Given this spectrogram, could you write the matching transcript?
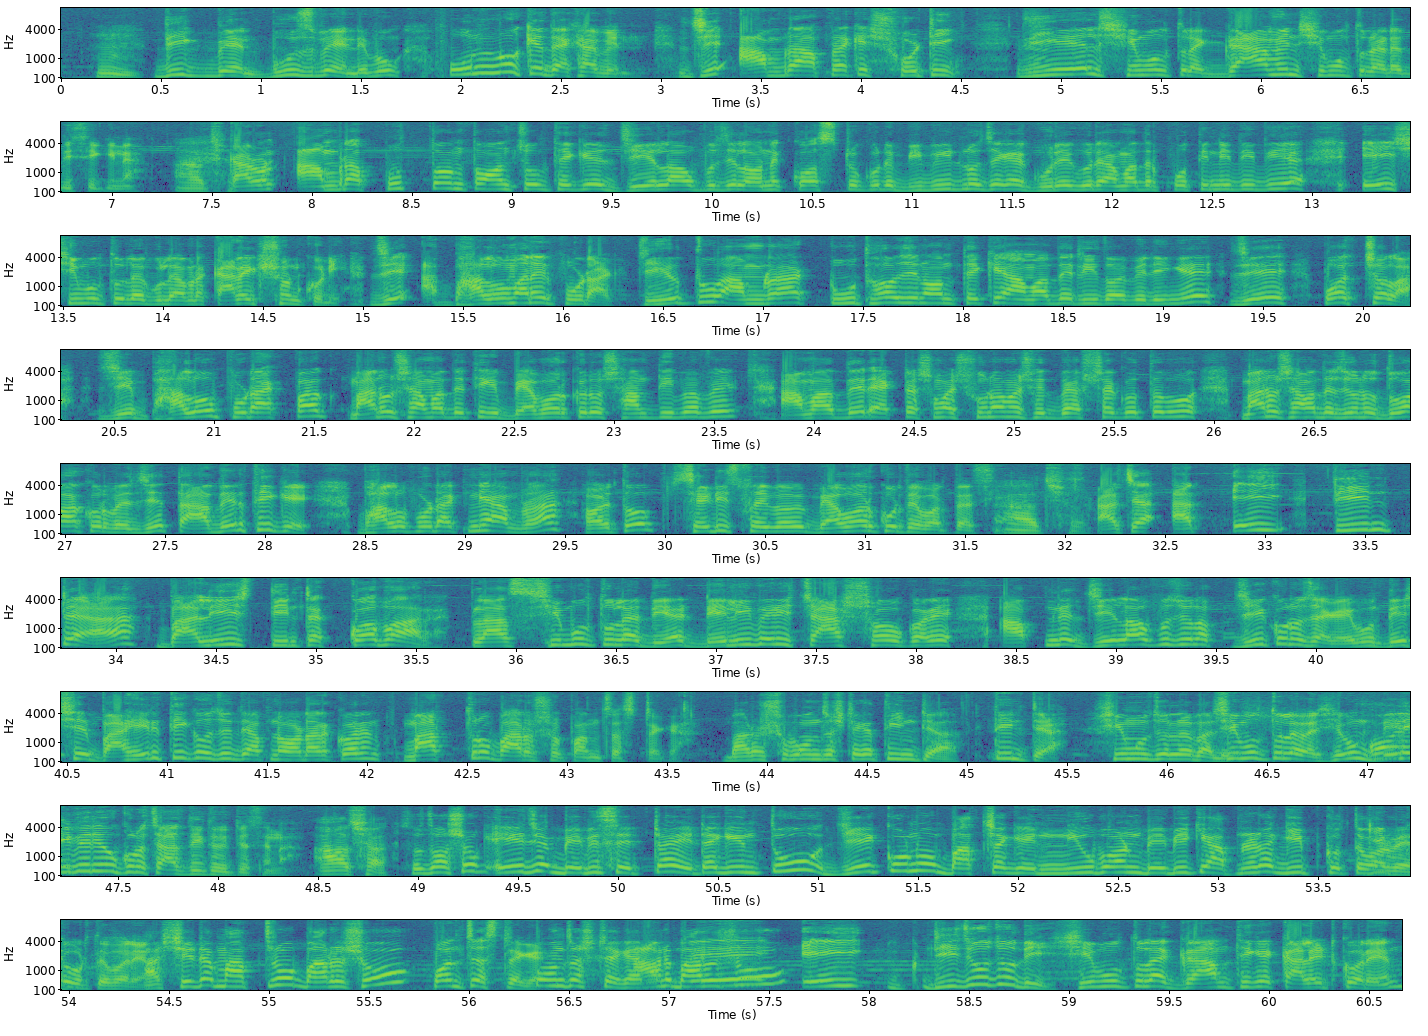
দেখবেন বুঝবেন এবং অন্যকে দেখাবেন যে আমরা আপনাকে সঠিক রিয়েল গ্রামীণ দিছি কিনা। আচ্ছা। কারণ আমরা প্রত্যন্ত অঞ্চল থেকে জেলা উপজেলা অনেক কষ্ট করে বিভিন্ন জায়গায় ঘুরে ঘুরে আমাদের প্রতিনিধি দিয়ে এই শিমুল তুলাগুলো আমরা কালেকশন করি যে ভালো মানের প্রোডাক্ট যেহেতু আমরা টু থাউজেন্ড ওয়ান থেকে আমাদের হৃদয় এ যে পথ চলা যে ভালো প্রোডাক্ট পাক মানুষ আমাদের থেকে ব্যবহার করেও শান্তি পাবে আমাদের একটা সময় সুনামের সহিত ব্যবসা করতে পারব মানুষ আমাদের জন্য দোয়া করবে যে তাদের থেকে ভালো প্রোডাক্ট নিয়ে আমরা হয়তো স্যাটিসফাই ভাবে ব্যবহার করতে পারতেছি। আচ্ছা। আচ্ছা আর এই তিনটা বালিশ তিনটা কভার প্লাস শিমুল তুলা দিয়ে ডেলিভারি চার্জ সহকারে আপনি জেলা উপজেলা যে কোনো জায়গায় এবং দেশের বাহির থেকেও যদি আপনি অর্ডার করেন মাত্র বারোশো পঞ্চাশ টাকা। বারোশো পঞ্চাশ টাকা তিনটা? তিনটা। শিমুল তোলার বালি শিমুল তুলা বালিশ এবং ডেলিভারিও কোনো চার্জ দিতে হইতেছে না। আচ্ছা তো দর্শক এই যে বেবি সেটটা এটা কিন্তু যে কোনো বাচ্চাকে নিউবর্ন বেবিকে আপনারা গিফট করতে পারবেন। করতে পারেন। আর সেটা মাত্র বারোশো পঞ্চাশ টাকা। 50 টাকা, মানে আপনি 1200 এই ডিজো যদি শিমুলতুলা গ্রাম থেকে কালেক্ট করেন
